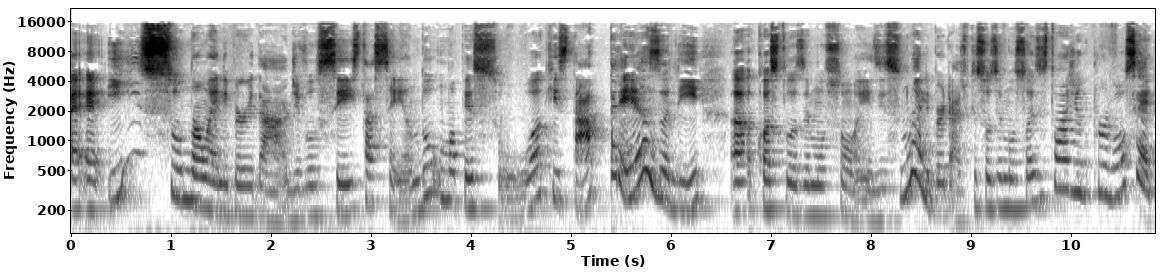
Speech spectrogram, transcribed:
É, é, isso não é liberdade. Você está sendo uma pessoa que está presa ali uh, com as suas emoções. Isso não é liberdade, porque suas emoções estão agindo por você.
